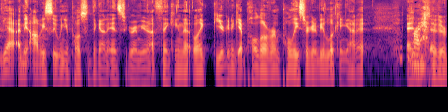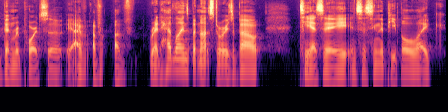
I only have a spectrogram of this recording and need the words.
yeah. I mean, obviously, when you post something on Instagram, you're not thinking that like you're going to get pulled over and police are going to be looking at it. And Right. there have been reports of I've, I've I've read headlines, but not stories about TSA insisting that people like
